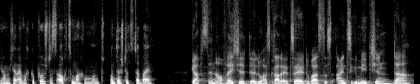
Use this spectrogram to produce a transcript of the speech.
die haben mich halt einfach gepusht, das auch zu machen und unterstützt dabei. Gab es denn auch welche, äh, du hast gerade erzählt, du warst das einzige Mädchen da.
